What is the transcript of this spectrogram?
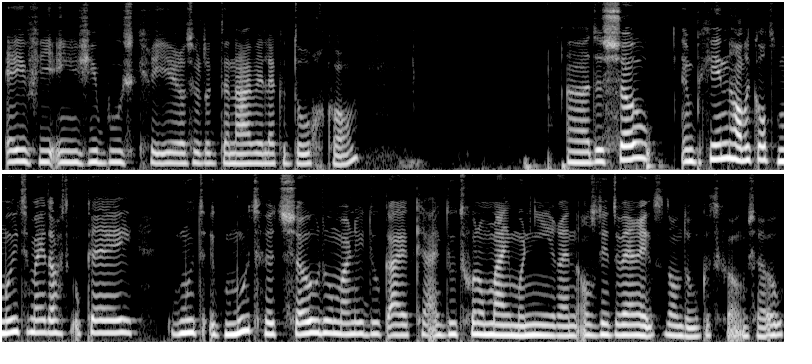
even die energieboost creëren, zodat ik daarna weer lekker doorkom. Uh, dus zo, in het begin had ik altijd moeite mee. Dacht ik, oké, ik moet, ik moet het zo doen, maar nu doe ik eigenlijk, ja, ik doe het gewoon op mijn manier. En als dit werkt, dan doe ik het gewoon zo.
